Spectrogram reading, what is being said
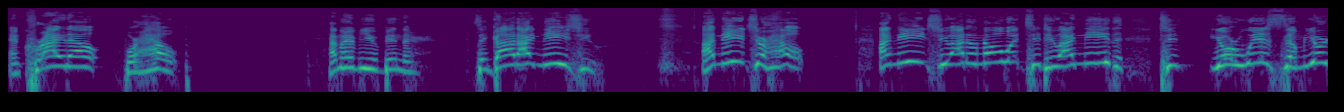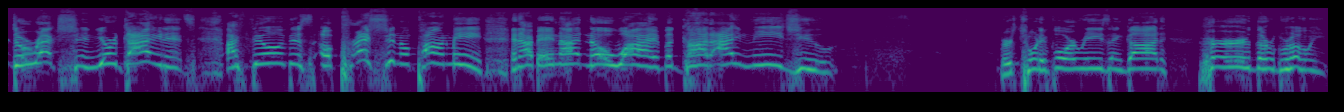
and cried out for help. How many of you have been there? Say, God, I need you. I need your help. I need you. I don't know what to do. I need to, your wisdom, your direction, your guidance. I feel this oppression upon me and I may not know why, but God, I need you. Verse 24 reads, and God heard their growing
